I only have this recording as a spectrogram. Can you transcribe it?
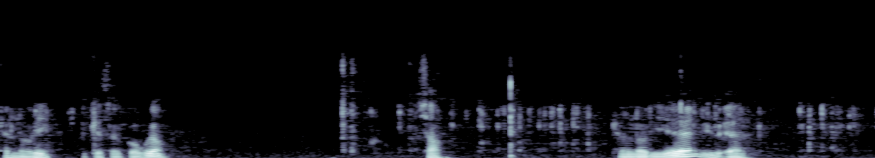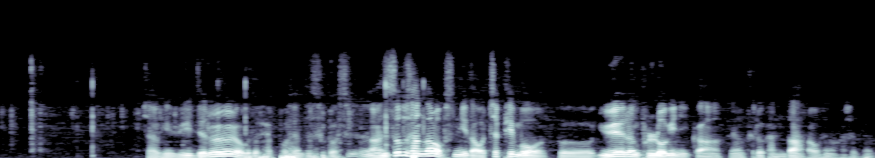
갤러리 이렇게 쓸 거고요 샵 갤러리의 ul 자 여기 위드를 여기도 100%쓸 거. 안 써도 상관없습니다. 어차피 뭐 그 UL은 블록이니까 그냥 들어간다 라고 생각하셔도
